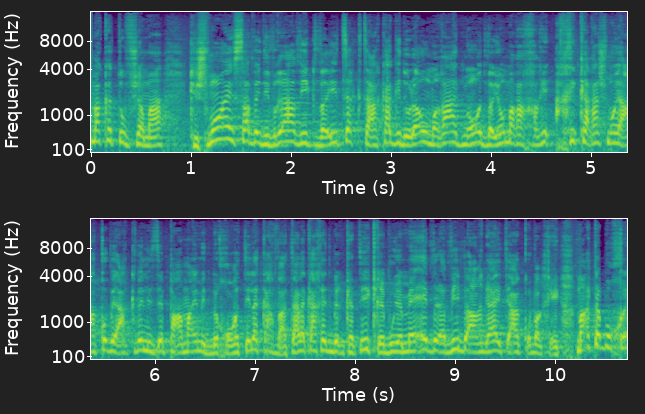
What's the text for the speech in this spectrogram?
מה כתוב שמה? כי שמו עשה ודברי אביק ויצעק צעקה גדולה ומרה עד מאוד ויאמר אחי, אחי קרא שמו יעקב ויעקבני זה פעמיים את בכורתי לקח ואתה לקח את ברכתי יקרבו ימי אבל אבי והרגה את יעקב אחי. מה אתה בוכה?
